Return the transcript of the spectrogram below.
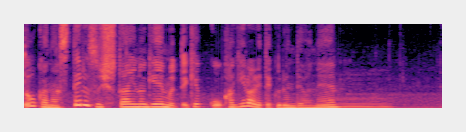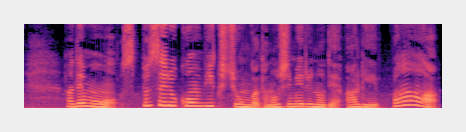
どうかな、ステルス主体のゲームって結構限られてくるんだよね。あでも、スプセルコンビクションが楽しめるのであれば、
